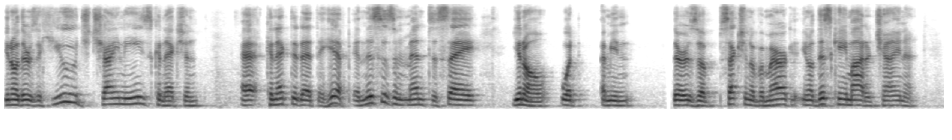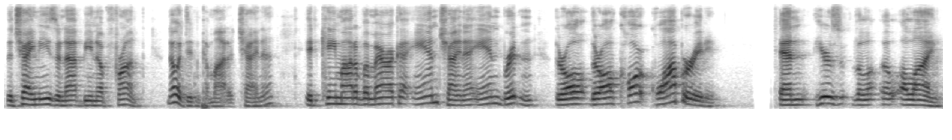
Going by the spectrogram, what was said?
you know, there's a huge Chinese connection at, connected at the hip. And this isn't meant to say, you know, what I mean, there's a section of America, you know, this came out of China. The Chinese are not being upfront. No, it didn't come out of China. It came out of America and China and Britain. They're all they're all co- cooperating. And here's the a, a line.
